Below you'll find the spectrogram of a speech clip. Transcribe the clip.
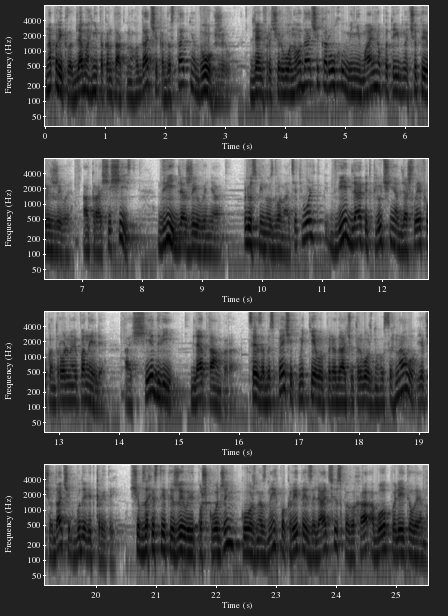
Наприклад, для магнітоконтактного датчика достатньо двох жил. Для інфрачервоного датчика руху мінімально потрібно 4 жили, а краще 6. Дві для живлення плюс-мінус 12 вольт, дві для підключення для шлейфу контрольної панелі, а ще дві для тампера. Це забезпечить миттєву передачу тривожного сигналу, якщо датчик буде відкритий. Щоб захистити жили від пошкоджень, кожна з них покрита ізоляцією з ПВХ або поліетилену.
